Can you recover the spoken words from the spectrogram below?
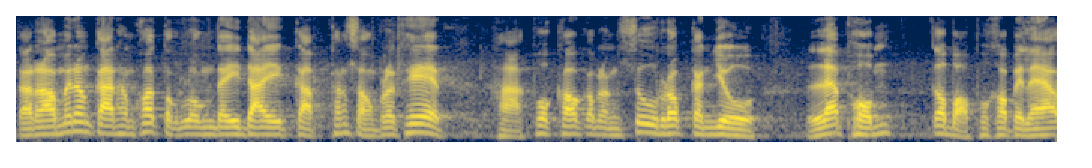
แต่เราไม่ต้องการทำข้อตกลงใด ๆ กับทั้งสองประเทศ หากพวกเขากำลังสู้รบกันอยู่ และผมก็บอกพวกเขาไปแล้ว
